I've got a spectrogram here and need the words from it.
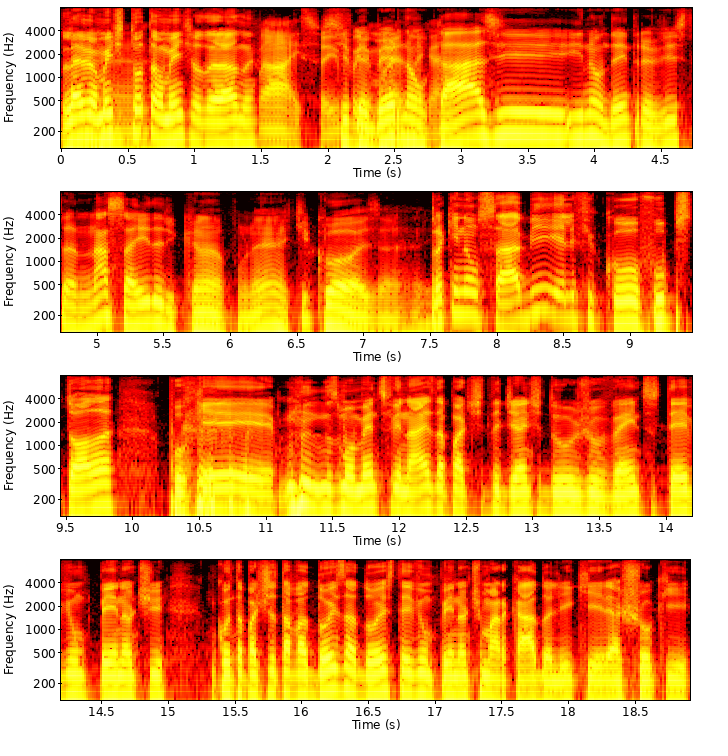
Levemente, É. totalmente alterado, né? Ah, isso aí Se foi beber, demais, não né, case e não dê entrevista na saída de campo, né? Que coisa. Pra quem não sabe, ele ficou full pistola porque nos momentos finais da partida diante do Juventus teve um pênalti. Enquanto a partida estava 2 a 2 teve um pênalti marcado ali que ele achou que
